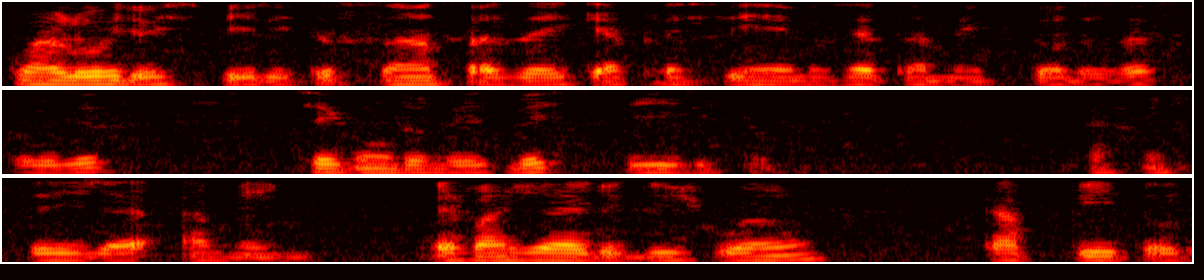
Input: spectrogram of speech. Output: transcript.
com a luz do Espírito Santo, fazei que apreciemos retamente todas as coisas, segundo o mesmo Espírito. Assim seja. Amém. Evangelho de João, capítulo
